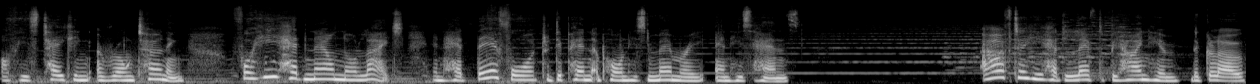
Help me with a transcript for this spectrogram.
of his taking a wrong turning, for he had now no light, and had therefore to depend upon his memory and his hands. After he had left behind him the glow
